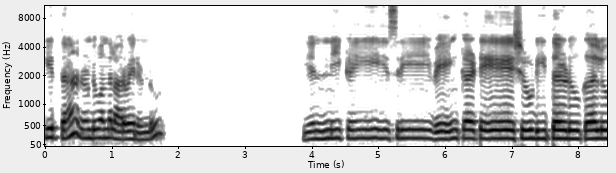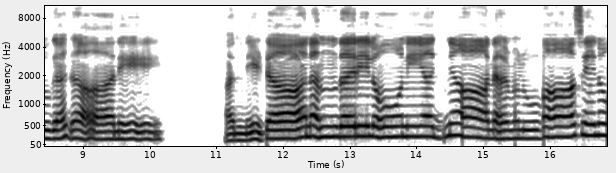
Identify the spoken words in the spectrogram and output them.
కీర్తన రెండు వందల అరవై రెండు. ఎన్నికై శ్రీ వెంకటేశుడితడు కలుగగానే అన్నిటానందరిలోని అజ్ఞానములు బాసెను.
